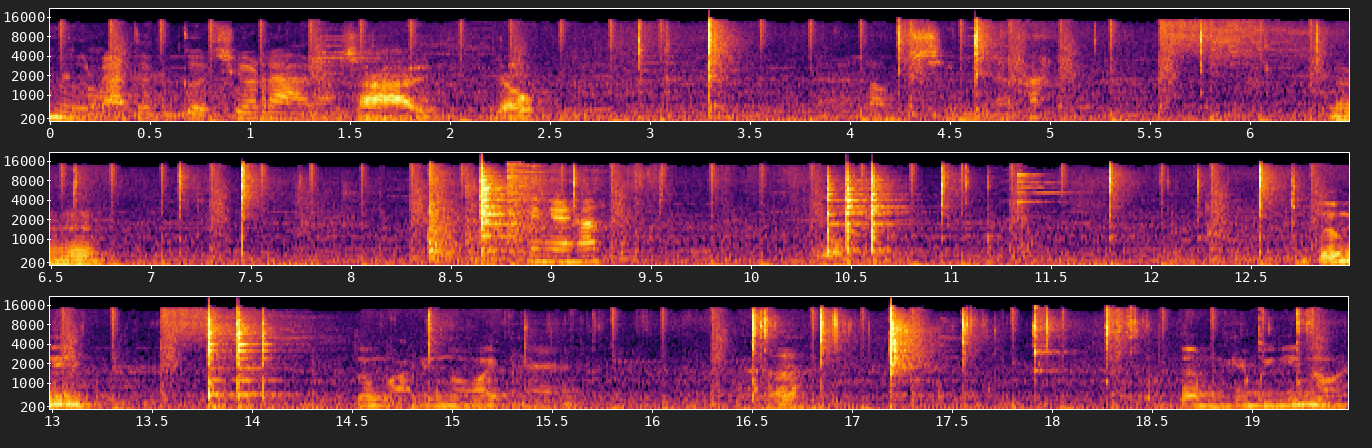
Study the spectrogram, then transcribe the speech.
หืนอาจจะเกิดเชื้อราได้ใช่ เดี๋ยวอะลองชิมนะคะ อืมเป็นไงคะเติมนิดนึงเติมหวานเล็กน้อยอ่าอ่าฮะเติมเค็มอีกนิดหน่อย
